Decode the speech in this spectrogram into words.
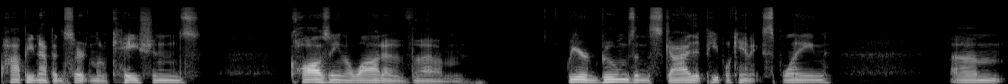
popping up in certain locations, causing a lot of um, weird booms in the sky that people can't explain Um,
